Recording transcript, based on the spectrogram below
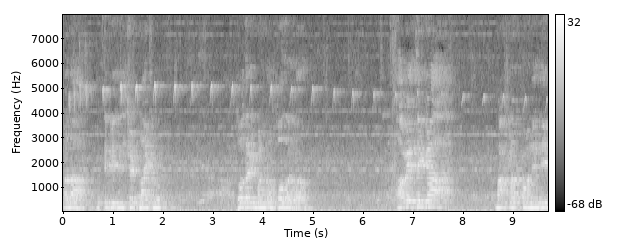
మన వృత్తి డీజిల్ షెడ్ నాయకులు సోదరి మండలం సోదరుల ఆవేశంగా మాట్లాడటం అనేది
